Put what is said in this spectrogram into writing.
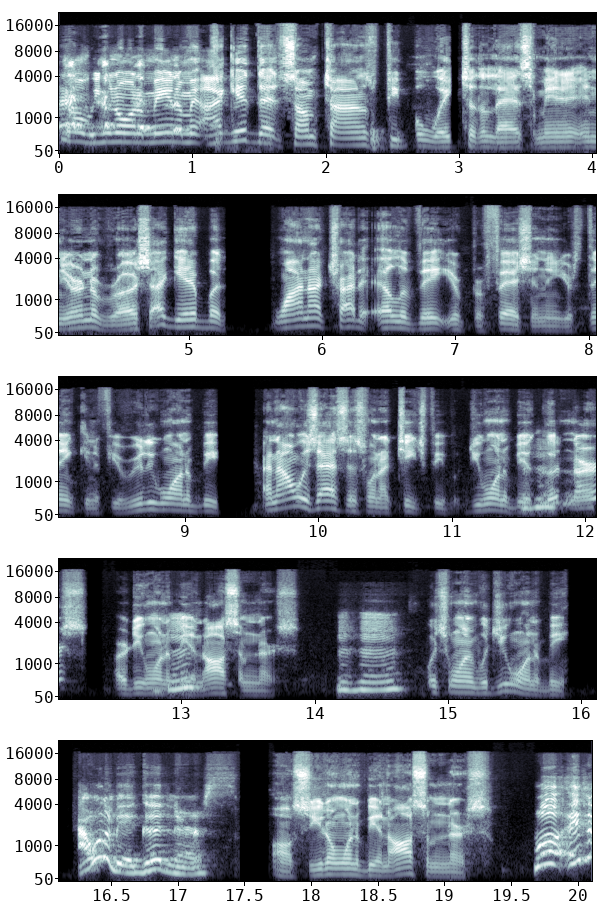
no, but you know what I mean. I mean, I get that sometimes people wait to the last minute and you're in a rush. I get it, but why not try to elevate your profession and your thinking if you really want to be? And I always ask this when I teach people: Do you want to be Mhm. a good nurse or do you want to Mm-hmm. be an awesome nurse? hmm Which one would you want to be? I want to be a good nurse. Oh, so you don't want to be an awesome nurse. Well, it, I guess it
